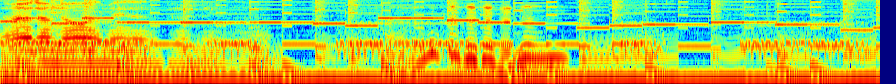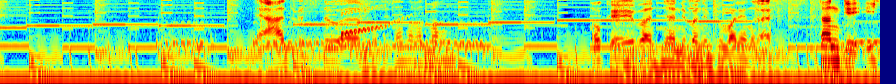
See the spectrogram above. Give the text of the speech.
I don't know, I Sonst noch was machen? Okay, dann übernimm du mal den Rest. Dann gehe ich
